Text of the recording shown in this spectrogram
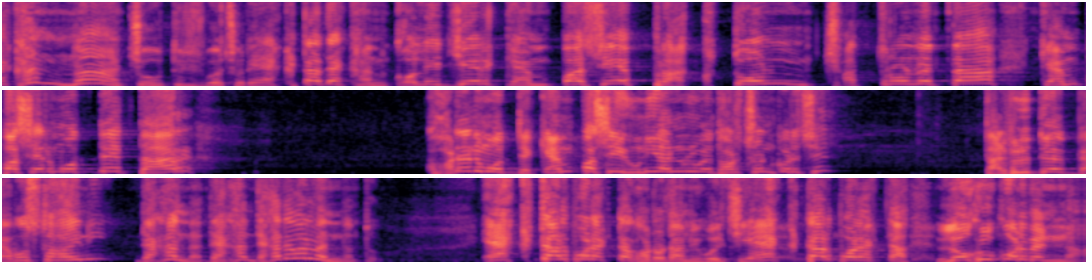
দেখান না চৌত্রিশ বছরে। একটা দেখান, কলেজের ক্যাম্পাসে প্রাক্তন ছাত্রনেতা ক্যাম্পাসের মধ্যে তার ঘরের মধ্যে, ক্যাম্পাসে ইউনিয়ন রুমে ধর্ষণ করেছে। তার বিরুদ্ধে ব্যবস্থা হয়নি। দেখান না দেখান দেখাতে পারবেন না তো? একটার পর একটা ঘটনা আমি বলছি, একটার পর একটা, লঘু করবেন না।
